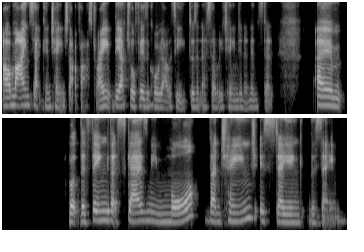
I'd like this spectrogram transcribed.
our mindset can change that fast right? The actual mm-hmm. physical reality doesn't necessarily change in an instant. Um but the thing that scares me more than change is staying the same.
